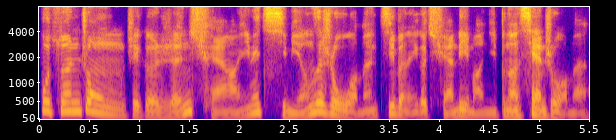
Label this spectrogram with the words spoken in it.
不尊重这个人权啊，因为起名字是我们基本的一个权利嘛，你不能限制我们。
